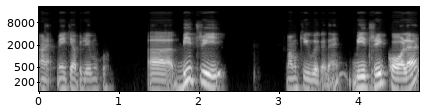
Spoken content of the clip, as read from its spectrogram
අනේ මේක අපි ලියමුකෝ. B3 මම කිව්ව එක දැන් B3 colon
